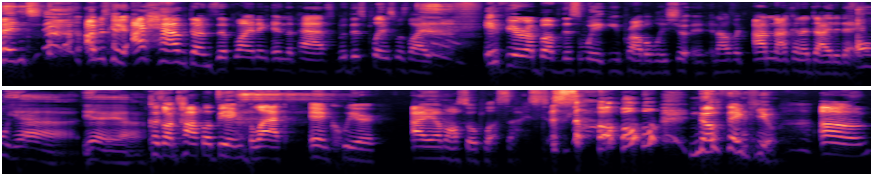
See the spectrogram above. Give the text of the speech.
and I'm just kidding. I have done zip lining in the past, but this place was like, if you're above this weight, you probably shouldn't. And I was like, I'm not gonna die today. Oh yeah, yeah, yeah. Because on top of being black and queer, I am also plus sized. So no, thank you. Um,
